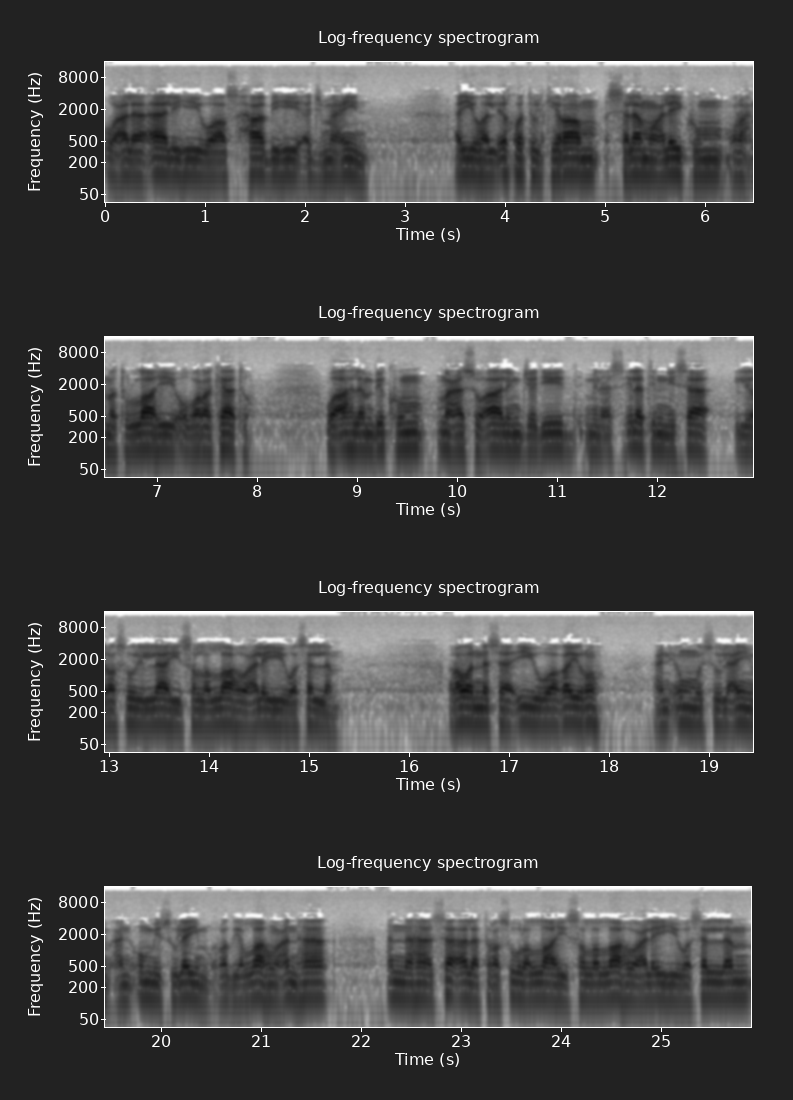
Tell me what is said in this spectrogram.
وعلى آله وأصحابه أجمعين. أيها الإخوة الكرام السلام عليكم ورحمة الله وبركاته. وأهلا بكم مع سؤال جديد من أسئلة النساء لرسول الله صلى الله عليه وسلم. روى النسائي وغيره عن أم سليم عن أم سليم رضي الله عنها أنها سألت رسول الله صلى الله عليه وسلم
